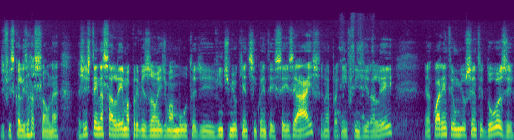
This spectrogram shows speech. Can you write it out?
de fiscalização, né? A gente tem nessa lei uma previsão aí de uma multa de R$ 20.556, né, para quem infringir a lei, é 41.112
